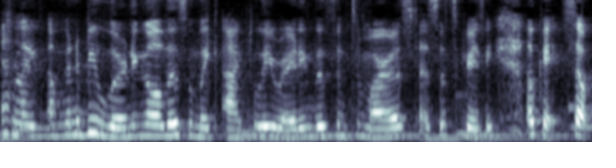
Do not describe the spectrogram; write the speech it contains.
And like, I'm gonna be learning all this and like actually writing this in tomorrow's test. It's crazy. Okay, so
